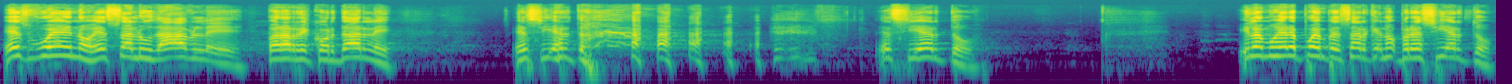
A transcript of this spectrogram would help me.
es bueno, es saludable para recordarle. Es cierto, es cierto. Y las mujeres pueden pensar que no, pero es cierto.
